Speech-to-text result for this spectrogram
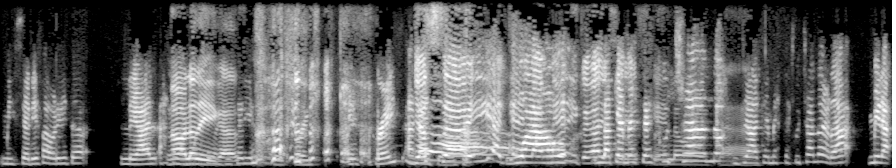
mi serie favorita leal hasta No la lo digas. serie es Grace. Es Grace Yo sabía que la Wow, médico iba a la que me está escuchando, loca. ya que me está escuchando, de verdad, mira,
